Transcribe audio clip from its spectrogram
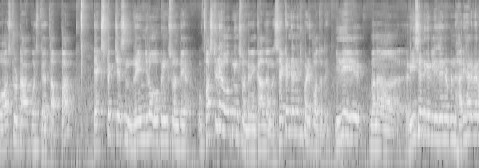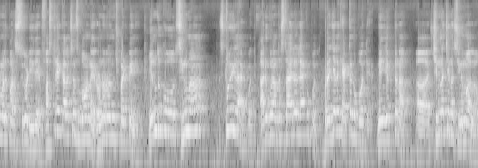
పాజిటివ్ టాక్ వస్తే తప్ప ఎక్స్పెక్ట్ చేసిన రేంజ్లో ఓపెనింగ్స్ ఉంటాయి. ఫస్ట్ డే ఓపెనింగ్స్ ఉంటాయి నేను కాదన్న. సెకండ్ డే నుంచి పడిపోతుంది. ఇది మన రీసెంట్గా రిలీజ్ అయినటువంటి హరిహర వేరమల పరిస్థితి కూడా ఇదే. ఫస్ట్ డే కలెక్షన్స్ బాగున్నాయి రెండో రోజు నుంచి పడిపోయినాయి. ఎందుకు? సినిమా స్టోరీ లేకపోతే అనుకున్నంత స్థాయిలో లేకపోతే ప్రజలకు ఎక్కకపోతే నేను చెప్తున్నా చిన్న చిన్న సినిమాలో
